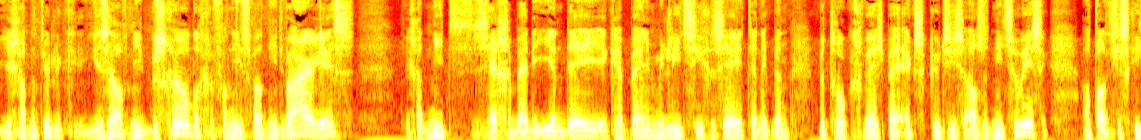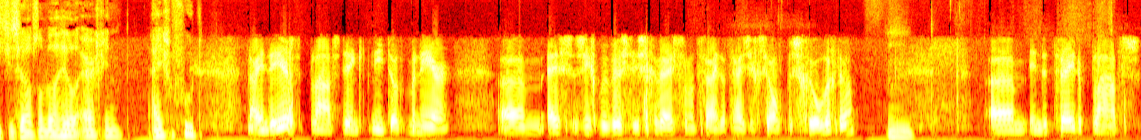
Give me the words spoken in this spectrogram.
je gaat natuurlijk jezelf niet beschuldigen van iets wat niet waar is. Je gaat niet zeggen bij de IND... ik heb bij een militie gezeten en ik ben betrokken geweest bij executies als het niet zo is. Althans, je schiet jezelf dan wel heel erg in eigen voet. Nou, in de eerste plaats denk ik niet dat meneer um, S. zich bewust is geweest van het feit dat hij zichzelf beschuldigde. Mm. Um, in de tweede plaats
